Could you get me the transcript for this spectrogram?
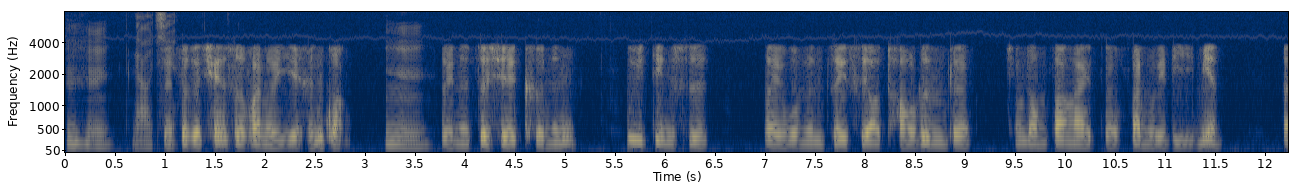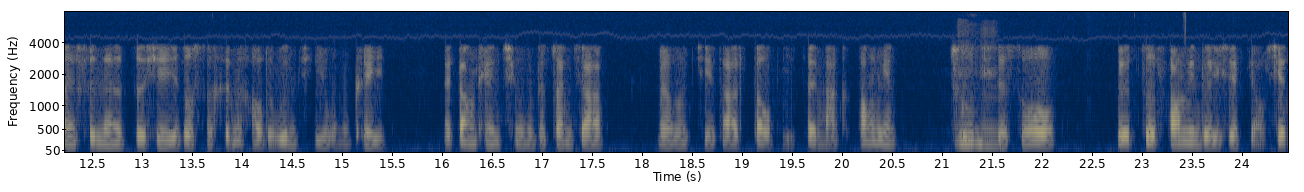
嗯哼，了解。所以这个牵涉范围也很广。嗯，所以呢，这些可能不一定是在我们这一次要讨论的行动障碍的范围里面，但是呢，这些也都是很好的问题，我们可以在当天请我们的专家。为我们解答到底在哪个方面出问题的时候，会有这方面的一些表现。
